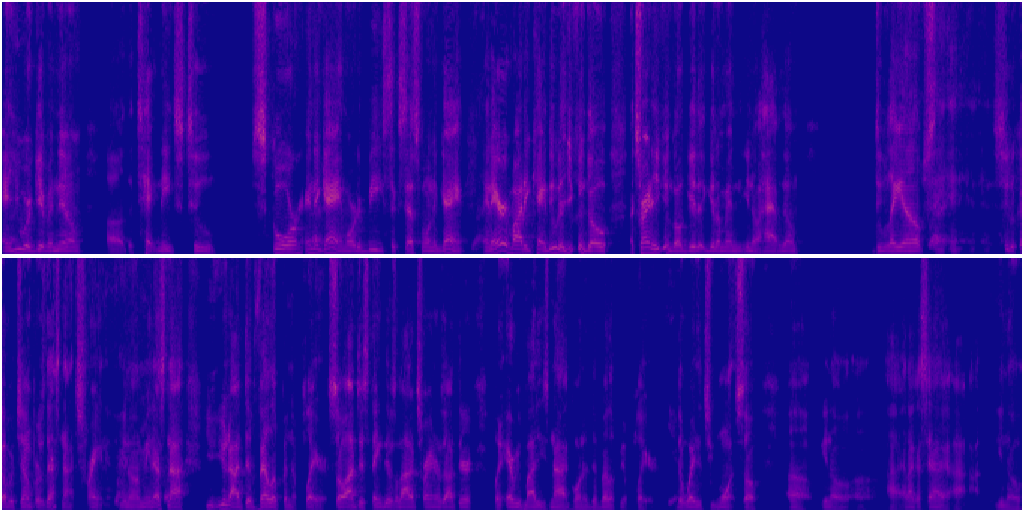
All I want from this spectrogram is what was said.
and right. you were giving them uh, the techniques to score in right. the game or to be successful in the game. And everybody can't do that. You can go a trainer, you can go get it, get them and you know have them do layups and, shoot a couple jumpers. That's not training. You know what I mean? That's not you, are not developing the player. So I just think there's a lot of trainers out there, but everybody's not going to develop your player yeah. the way that you want. So uh, you know. Uh, I, like I said, I, I, you know,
